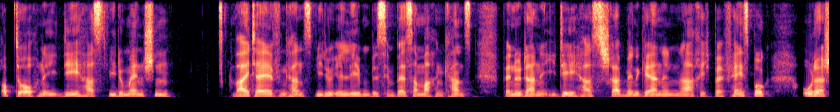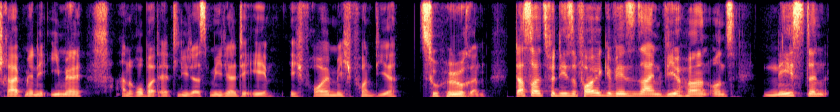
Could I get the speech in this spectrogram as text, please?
ob du auch eine Idee hast, wie du Menschen weiterhelfen kannst, wie du ihr Leben ein bisschen besser machen kannst. Wenn du da eine Idee hast, schreib mir gerne eine Nachricht bei Facebook oder schreib mir eine E-Mail an robert.leadersmedia.de. Ich freue mich von dir zu hören. Das soll es für diese Folge gewesen sein. Wir hören uns nächsten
